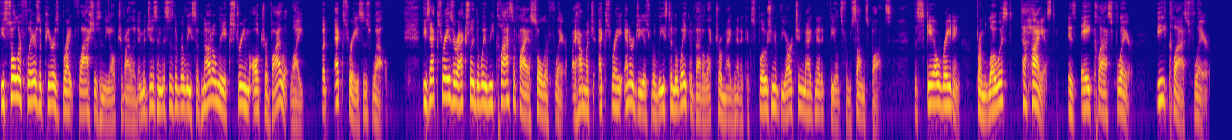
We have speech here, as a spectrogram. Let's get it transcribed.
These solar flares appear as bright flashes in the ultraviolet images, and this is the release of not only extreme ultraviolet light, but X rays as well. These X-rays are actually the way we classify a solar flare, by how much X-ray energy is released in the wake of that electromagnetic explosion of the arching magnetic fields from sunspots. The scale rating, from lowest to highest, is A-class flare, B-class flare,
